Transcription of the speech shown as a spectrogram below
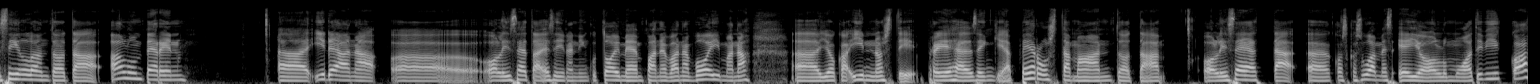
silloin tota, alun perin Äh, ideana äh, oli se tai siinä niin kuin toimeenpanevana voimana, äh, joka innosti Pri Helsinkiä perustamaan, tota, oli se, että äh, koska Suomessa ei ole ollut muotiviikkoa,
